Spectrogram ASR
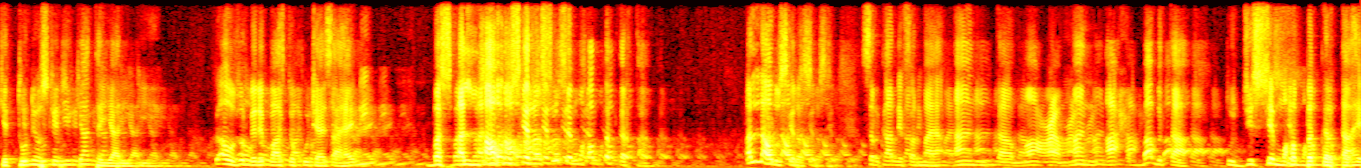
कि तूने उसके लिए क्या तैयारी की है? हुजूर मेरे पास तो कुछ ऐसा है नहीं। बस अल्लाह और उसके रसूल से मोहब्बत करता हूँ। अल्लाह और उसके रसूल। से सरकार ने फरमाया अंता तू जिससे मोहब्बत करता है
